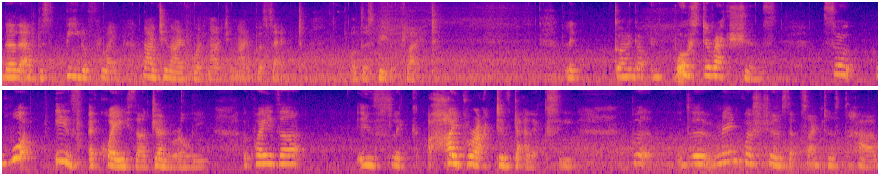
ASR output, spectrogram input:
they're at the speed of light, ninety nine point ninety nine percent of the speed of light, like going up in both directions. So, what is a quasar generally? A quasar is like a hyperactive galaxy, but the main questions that scientists have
